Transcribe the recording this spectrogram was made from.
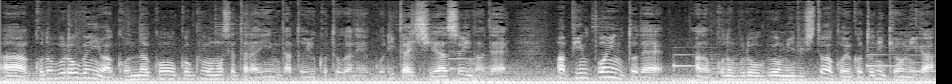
あこのブログにはこんな広告を載せたらいいんだということがねご理解しやすいので、まあ、ピンポイントであのこのブログを見る人はこういうことに興味が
